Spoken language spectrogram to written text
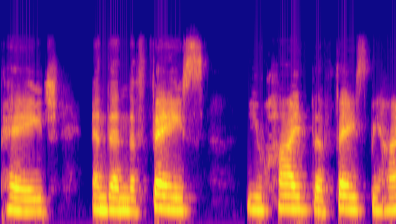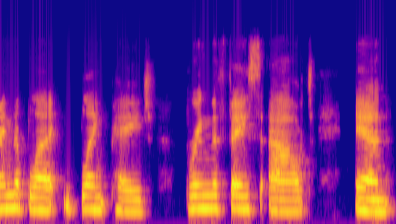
page, and then the face, you hide the face behind the blank, blank page, bring the face out, and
